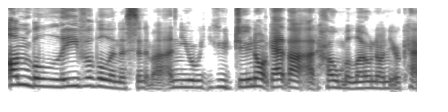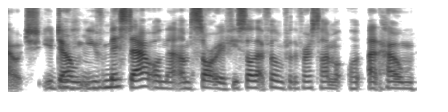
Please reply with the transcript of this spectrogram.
unbelievable in a cinema. And you you do not get that at home alone on your couch. You don't. Mm-hmm. You've missed out on that. I'm sorry. If you saw that film for the first time at home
